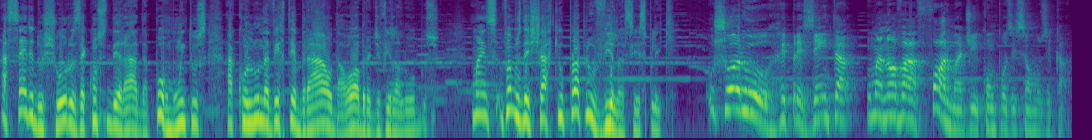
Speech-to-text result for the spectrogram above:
a série dos Choros é considerada por muitos a coluna vertebral da obra de Vila Lobos. Mas vamos deixar que o próprio Vila se explique. O choro representa uma nova forma de composição musical.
